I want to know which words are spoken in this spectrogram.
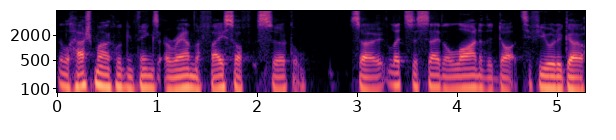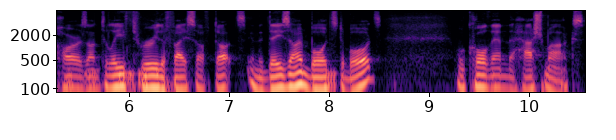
little hash mark looking things around the face off circle. So let's just say the line of the dots. If you were to go horizontally through the face off dots in the D zone, boards to boards, we'll call them the hash marks.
